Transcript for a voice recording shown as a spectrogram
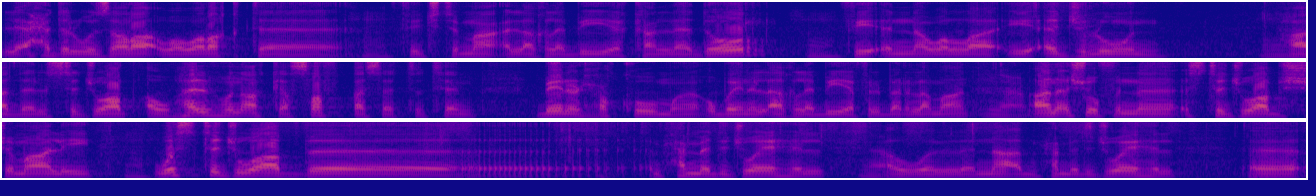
لأحد الوزراء وورقته في اجتماع الأغلبية كان له دور في أنه والله يأجلون هذا الاستجواب أو هل هناك صفقة ستتم بين الحكومة وبين الأغلبية في البرلمان نعم. أنا أشوف أن استجواب الشمالي واستجواب آه، محمد جويهل نعم. أو النائب محمد جويهل آه،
